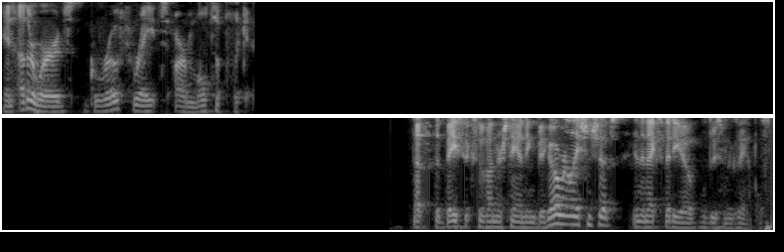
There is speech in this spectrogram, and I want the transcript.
In other words, growth rates are multiplicative. That's the basics of understanding big O relationships. In the next video, we'll do some examples.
